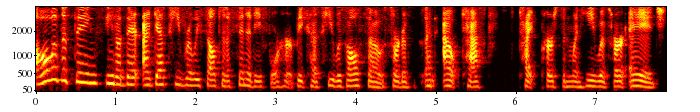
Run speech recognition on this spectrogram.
all of the things you know there i guess he really felt an affinity for her because he was also sort of an outcast type person when he was her age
